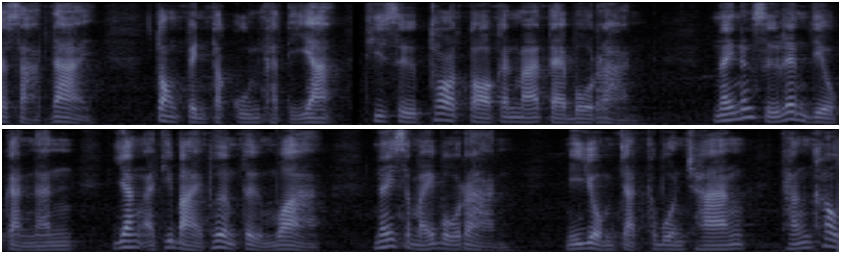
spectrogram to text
ชศาสตร์ได้ ต้องเป็นตระกูลขติยะที่สืบทอดต่อกันมาแต่โบราณ ในหนังสือเล่มเดียวกันนั้น ยังอธิบายเพิ่มเติมว่า ในสมัยโบราณ นิยมจัดขบวนช้างทั้งเข้า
